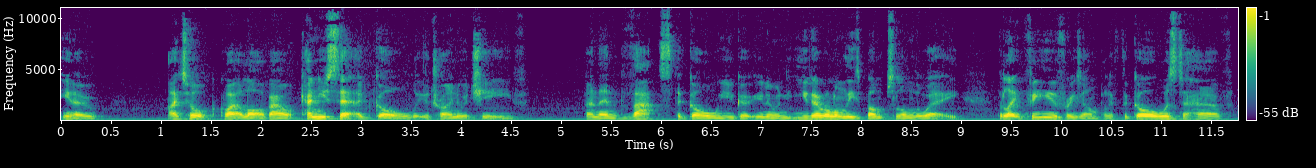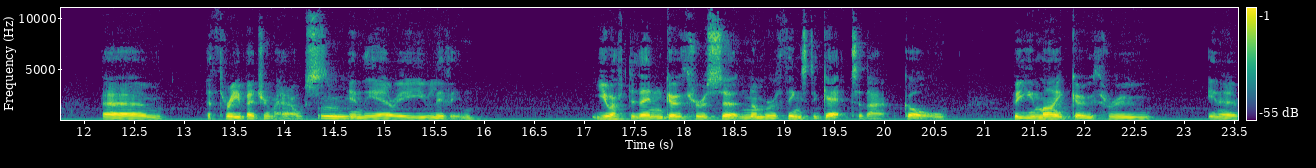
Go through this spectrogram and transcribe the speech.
you know? I talk quite a lot about can you set a goal that you're trying to achieve, and then that's the goal you go you know, and you go along these bumps along the way. But like for you, for example, if the goal was to have um, a three bedroom house Mm. in the area you live in, you have to then go through a certain number of things to get to that goal. But you might go through in a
